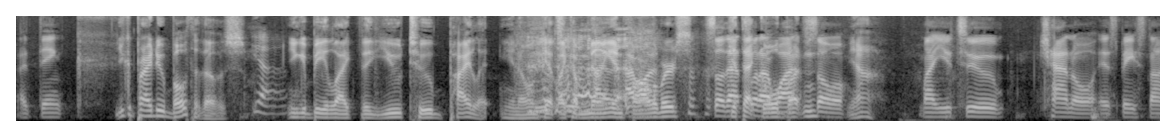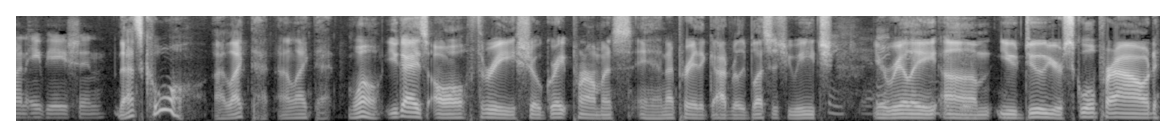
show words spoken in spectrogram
I think You could probably do both of those. Yeah. You could be like the YouTube pilot, you know, and get like a million followers. So get that what I gold want. button. So yeah, my YouTube channel is based on aviation. that's cool. I like that. I like that. Well, you guys all three show great promise, and I pray that God really blesses you each. Thank you. You're really um, you do your school proud.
